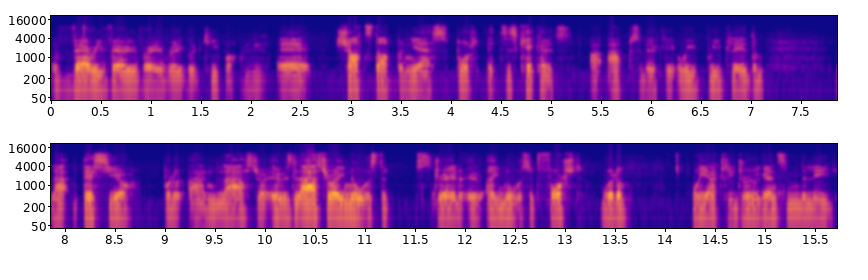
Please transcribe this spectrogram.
a very, very, very, very good keeper. Yeah. Uh, shot stopping, yes, but it's his kickouts are absolutely. We we played them la- this year, but and last year it was last year I noticed it straight. I noticed it first with him. We actually drew against him in the league,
